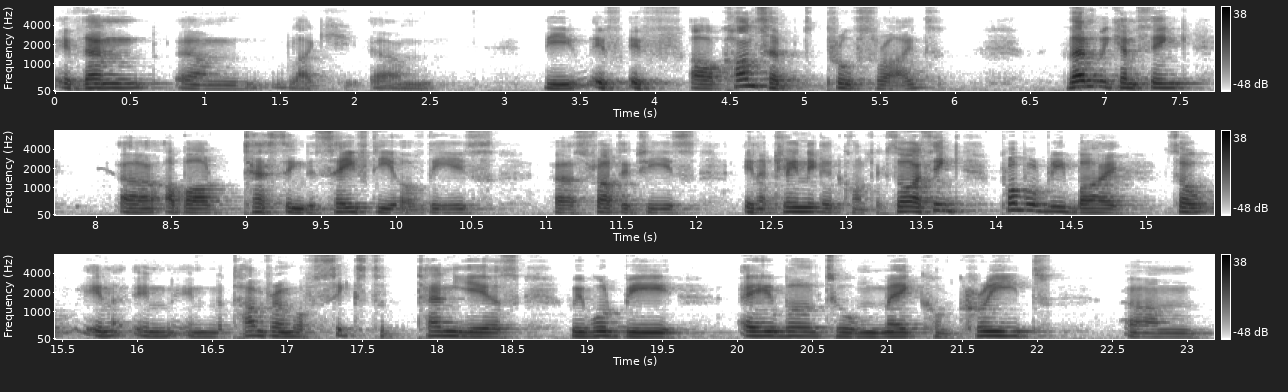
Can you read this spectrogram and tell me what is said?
if then um, like um, the if if our concept proves right, then we can think uh, about testing the safety of these uh, strategies in a clinical context. So I think probably by so in in in the time frame of six to ten years, we would be able to make concrete um,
